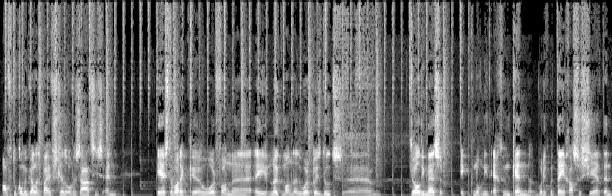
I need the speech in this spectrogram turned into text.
af en toe kom ik wel eens bij verschillende organisaties. En het eerste wat ik eh, hoor van... eh hey, leuk man, de Workplace Dudes. Terwijl die mensen ik nog niet echt hun ken, word ik meteen geassocieerd. En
